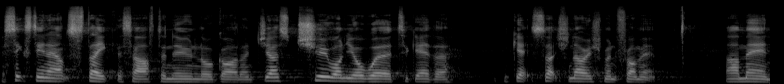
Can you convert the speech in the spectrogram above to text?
a 16 ounce steak this afternoon, Lord God, and just chew on your word together and get such nourishment from it. Amen.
